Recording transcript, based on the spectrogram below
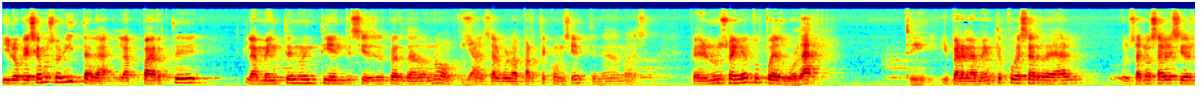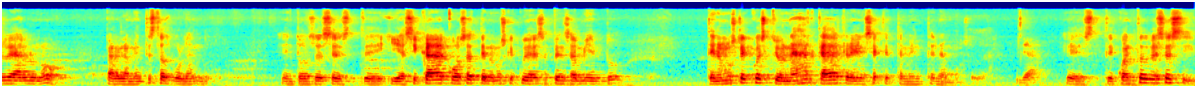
Y lo que decíamos ahorita, la, la parte, la mente no entiende si es verdad o no, o sea, salvo la parte consciente, nada más. Pero en un sueño tú puedes volar. Sí. Y para la mente puede ser real, o sea, no sabes si es real o no. Para la mente estás volando. Entonces, este, y así cada cosa tenemos que cuidar ese pensamiento, tenemos que cuestionar cada creencia que también tenemos, ¿verdad? Ya. Este, ¿Cuántas veces, y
